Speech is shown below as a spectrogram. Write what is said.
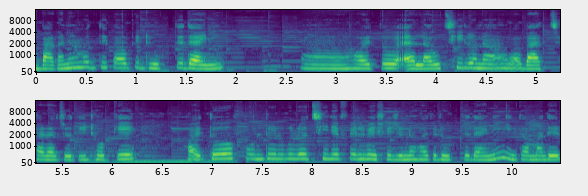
বাগানের মধ্যে কাউকে ঢুকতে দেয়নি। হয়তো অ্যালাউ ছিল না বা বাচ্চারা যদি ঢোকে, হয়তো ফুল টুলগুলো ছিঁড়ে ফেলবে সেই জন্য হয়তো ঢুকতে দেয়নি। কিন্তু আমাদের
